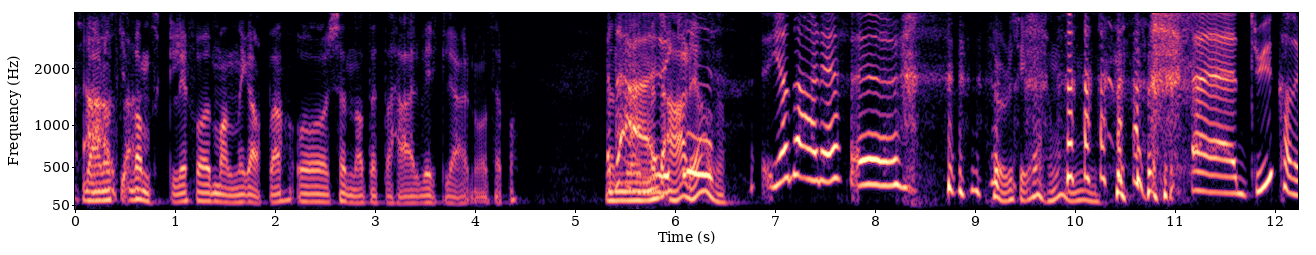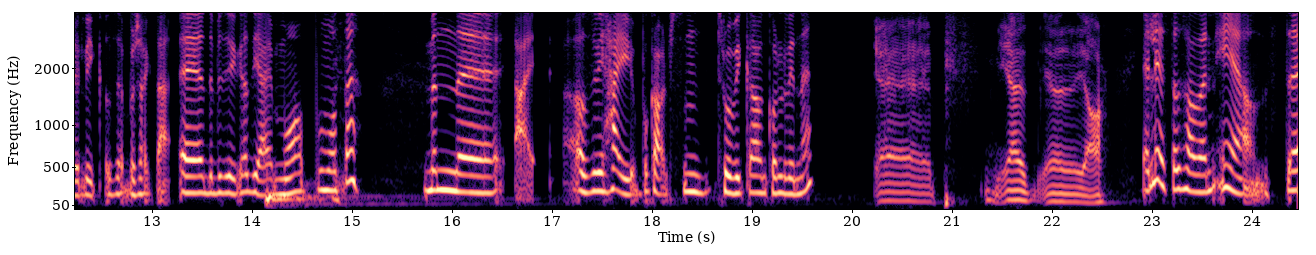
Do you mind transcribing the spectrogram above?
så det er nok altså. vanskelig for mannen i gata å skjønne at dette her virkelig er noe å se på. Ja, Men, det er men det er det, ikke- altså. Ja, det er det. Uh... Hører du sier det? Mm. uh, du kan jo like å se på sjakk, da. Uh, det betyr ikke at jeg må, på en måte. Men eh, nei, altså vi heier jo på Carlsen. Tror vi ikke han kommer til å vinne? Eh, ja. Jeg leste at han er den eneste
